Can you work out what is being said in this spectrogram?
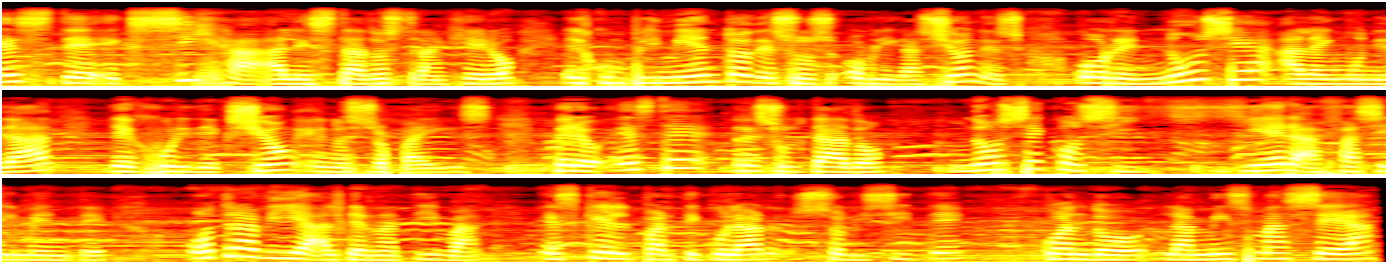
éste exija al Estado extranjero el cumplimiento de sus obligaciones o renuncie a la inmunidad de jurisdicción en nuestro país. Pero este resultado no se consiguiera fácilmente. Otra vía alternativa es que el particular solicite cuando la misma sea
